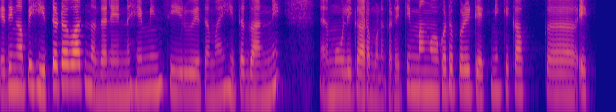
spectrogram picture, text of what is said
ඉතින් අපි හිතටවත් නොදැනෙන්න හැමින් සීරුවේ තමයි හිත ගන්නෙ මූලික අරමුණකට. ඉතින් මම ඔකට පොඩි ටෙක්නික් එකක් එක්ක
